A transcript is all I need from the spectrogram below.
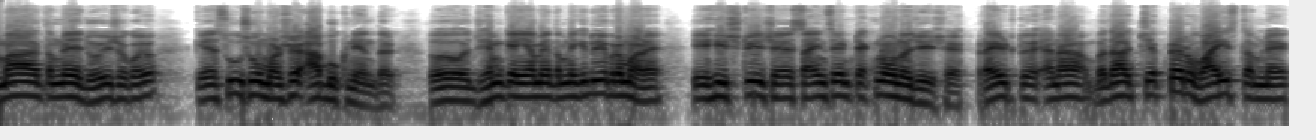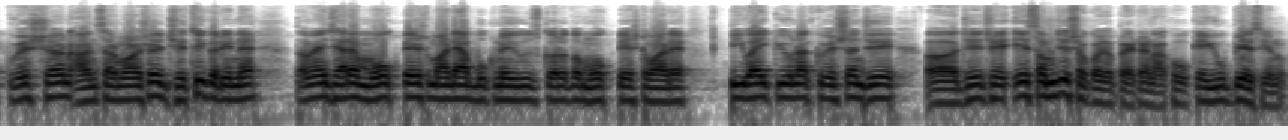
એમાં તમને જોઈ શકો છો કે શું શું મળશે આ બુકની અંદર. તો જેમ કે અહીંયા મેં તમને કીધું એ પ્રમાણે કે હિસ્ટ્રી છે સાયન્સ એન્ડ ટેકનોલોજી છે રાઈટ તો એના બધા ચેપ્ટર વાઇઝ તમને ક્વેશ્ચન આન્સર મળશે, જેથી કરીને તમે જ્યારે મોક ટેસ્ટ માટે આ બુકને યુઝ કરો તો મોક ટેસ્ટ માટે પીવાય ક્યુના ક્વેશ્ચન જે જે છે એ સમજી શકો છો પેટર્ન આખું કે યુપીએસસીનું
